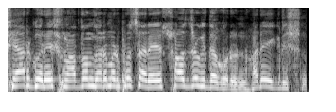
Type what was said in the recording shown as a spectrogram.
শেয়ার করে সনাতন ধর্মের প্রচারে সহযোগিতা করুন। হরে কৃষ্ণ।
